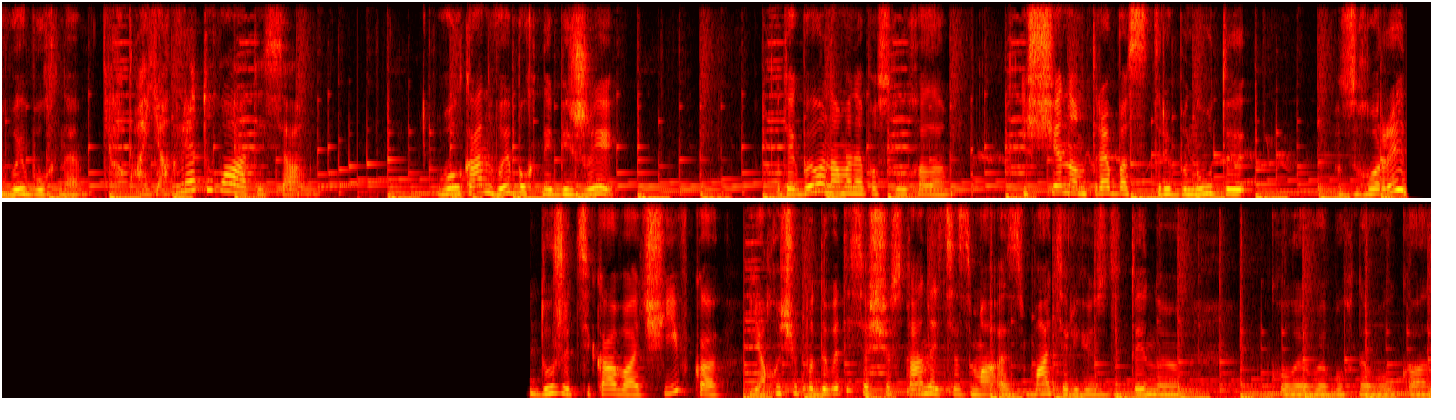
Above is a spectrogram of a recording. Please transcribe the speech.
вибухне. А як врятуватися? Вулкан вибухне, біжи. От якби вона мене послухала. І ще нам треба стрибнути з гори. Дуже цікава ачівка. Я хочу подивитися, що станеться з, ма- з матір'ю, з дитиною, коли вибухне вулкан.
